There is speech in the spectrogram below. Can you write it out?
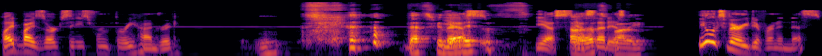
played by Xerxes from 300. That's who that yes. is. Yes, Oh, yes, that's that is. funny. He looks very different in this.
